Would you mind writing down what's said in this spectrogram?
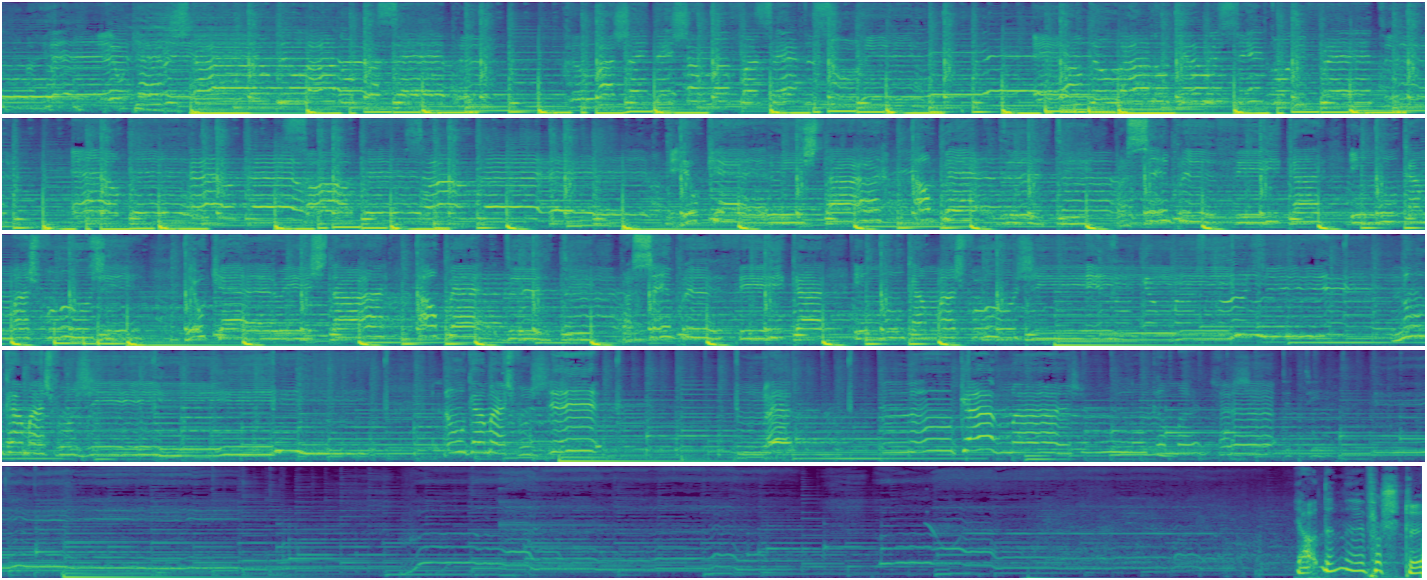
Mais fugir. Nunca mais fugir. É. Nunca mais, nunca mais fugir de Ja, den eh, første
